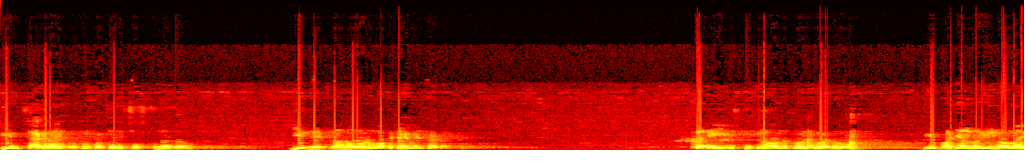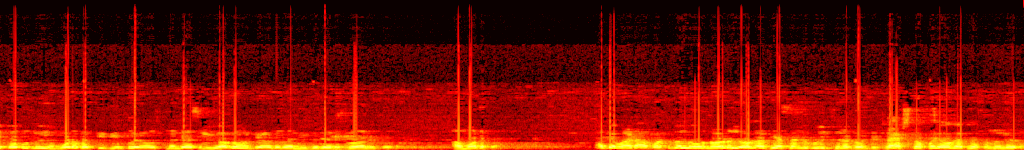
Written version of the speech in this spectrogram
ఈయన సాగరాయ కృతులు కచేరీ చేస్తున్నాడు. ఇన్నిట్లోనూ వాడు ఒకటే వింటాడు. కానీ ఈ స్థితిలో ఉన్నటువంటి వాడు ఈ భజనలు ఈ లొల్లాయి కబుర్లు ఈ మూఢభక్తి దీంతో ఏమవుతుందండి? అసలు యోగం అంటే ఏమిటో దాన్ని నిగ్గు తెలుసుకోవాలంటే ఆ మొదట. అంటే వాడు ఆ పట్టుదలలో ఉన్నవాడు యోగాభ్యాసాన్ని గురించినటువంటి ట్రాక్స్ తప్ప యోగాభ్యాసంలో లేడు.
